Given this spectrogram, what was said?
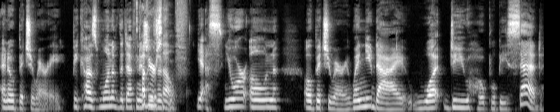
an obituary because one of the definitions Of yourself. yes, your own obituary. When you die, what do you hope will be said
